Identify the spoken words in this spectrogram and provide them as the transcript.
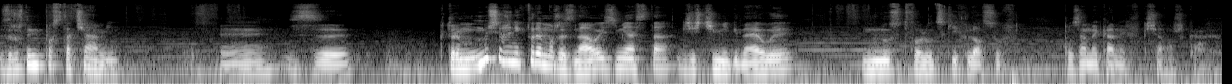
z różnymi postaciami. Yy, Z, które myślę, że niektóre może znałeś z miasta, gdzieś ci mignęły. Mnóstwo ludzkich losów pozamykanych w książkach.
